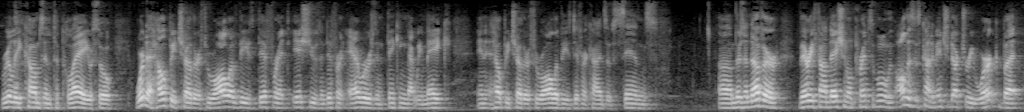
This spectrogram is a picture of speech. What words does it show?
really comes into play. So we're to help each other through all of these different issues and different errors and thinking that we make, and help each other through all of these different kinds of sins. Um, there's another very foundational principle. All this is kind of introductory work, but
